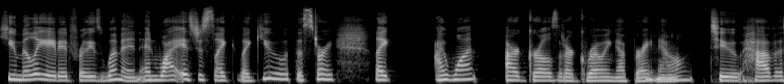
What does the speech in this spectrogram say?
humiliated for these women? And why it's just like, like you with the story, like I want our girls that are growing up right Mhm. now to have a,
